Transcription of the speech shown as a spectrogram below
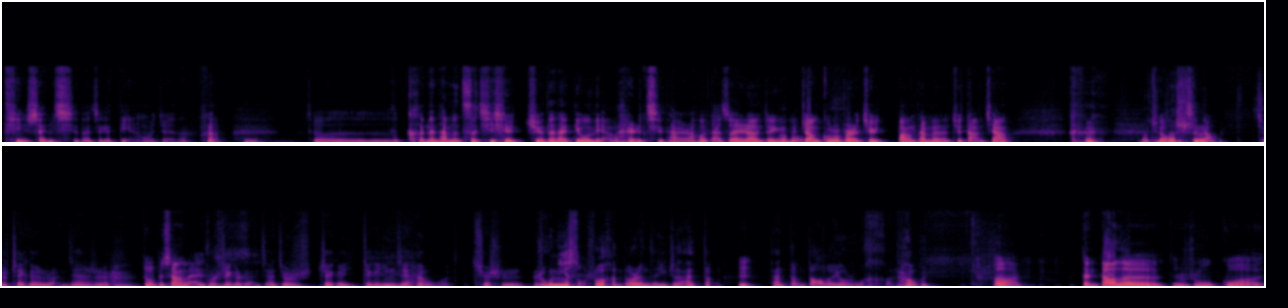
挺神奇的这个点，我觉得，哼。嗯就可能他们自己也 觉得太丢脸了，还是其他，然后打算让这个 John Gruber 去帮他们去挡枪。我觉得是就这个软件是 说不上来，不是这个软件，就是这个这个硬件，我确实如你所说，很多人在一直在等，嗯，但等到了又如何呢？我呃，等到了，如果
